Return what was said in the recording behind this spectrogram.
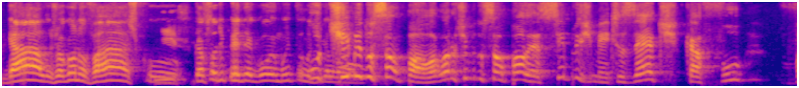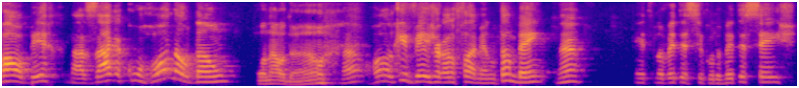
Galo, jogou no Vasco, Isso. cansou de perder gol e muito O time do São Paulo, agora o time do São Paulo é simplesmente Zete, Cafu, Valber na zaga com Ronaldão. Ronaldão. Né? Ronaldo que veio jogar no Flamengo também, né? Entre 95 e 96.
